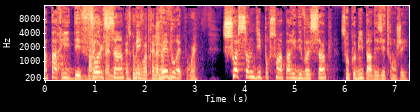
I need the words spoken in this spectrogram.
À Paris des vols simples. Est-ce que vous voterez la Je vais vous répondre. 70% à Paris des vols simples sont commis par des étrangers.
